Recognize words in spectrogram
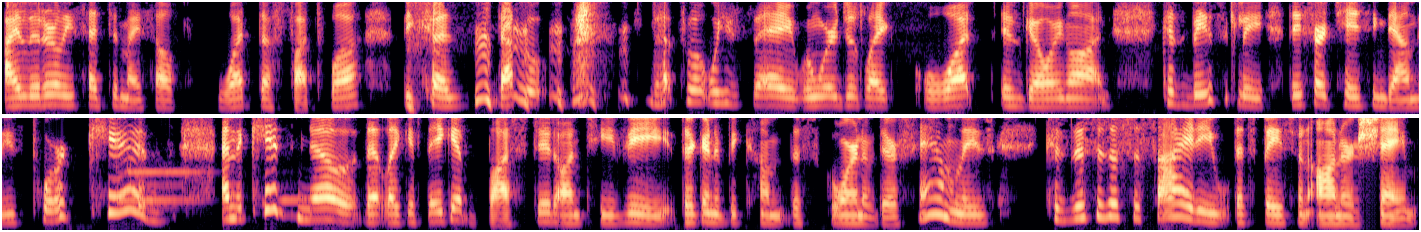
I literally said to myself, "What the fatwa?" Because that's what that's what we say when we're just like, "What is going on?" Because basically, they start chasing down these poor kids, and the kids know that, like, if they get busted on TV, they're going to become the scorn of their families. Because this is a society that's based on honor shame.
